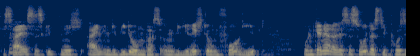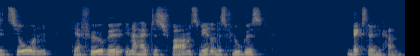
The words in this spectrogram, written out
Das heißt, es gibt nicht ein Individuum, was irgendwie die Richtung vorgibt. Und generell ist es so, dass die Position der Vögel innerhalb des Schwarms während des Fluges wechseln kann.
